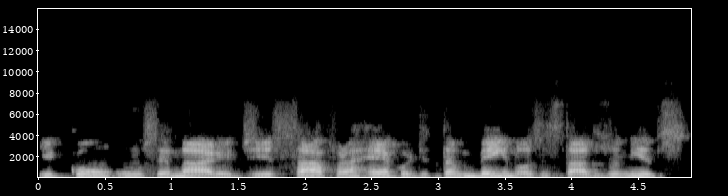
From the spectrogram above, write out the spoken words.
e com um cenário de safra recorde também nos Estados Unidos,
